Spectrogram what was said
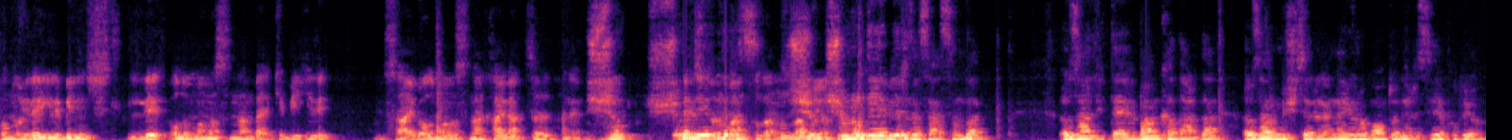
konuyla ilgili bilinçli olunmamasından belki bilgi sahibi olunmamasından kaynaklı hani Şu, şunu diyebiliriz. Şu, şunu diyebiliriz esasında. Özellikle bankalarda özel müşterilerine Eurobond önerisi yapılıyor.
